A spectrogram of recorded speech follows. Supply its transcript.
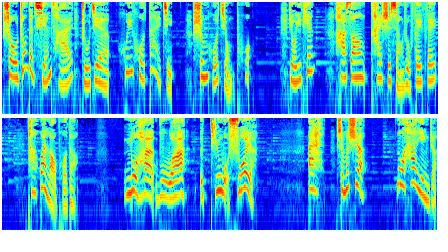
手中的钱财逐渐挥霍殆尽，生活窘迫。有一天，哈桑开始想入非非，他唤老婆道：“诺汉布娃，听我说呀。”“哎，什么事？”诺汉应着：“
